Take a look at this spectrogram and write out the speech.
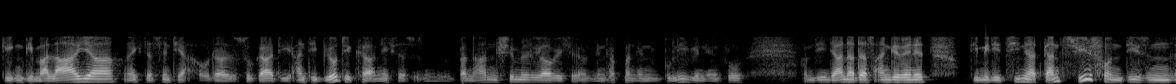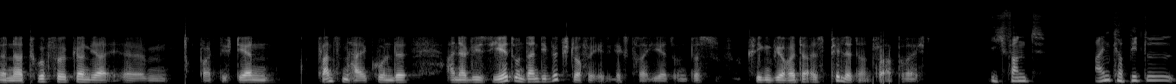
gegen die Malaria, nicht? das sind ja, oder sogar die Antibiotika, nicht? Das ist ein Bananenschimmel, glaube ich, äh, den hat man in Bolivien irgendwo, haben die Indianer das angewendet. Die Medizin hat ganz viel von diesen äh, Naturvölkern ja ähm, praktisch deren Pflanzenheilkunde analysiert und dann die Wirkstoffe e-, extrahiert. Und das kriegen wir heute als Pille dann verabreicht. Ich fand ein Kapitel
